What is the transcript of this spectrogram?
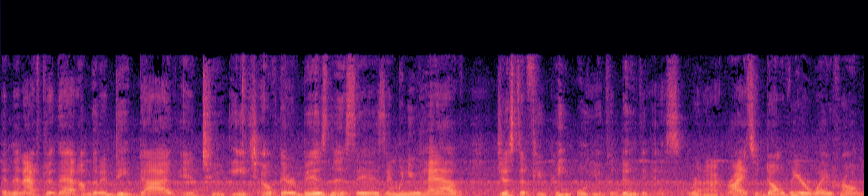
And then after that, I'm going to deep dive into each of their businesses. And when you have just a few people, you can do this, right? Right. So don't veer away from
